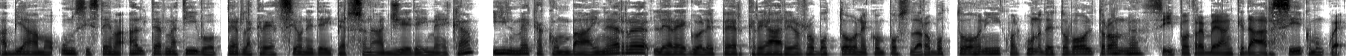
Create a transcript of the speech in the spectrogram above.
abbiamo un sistema alternativo per la creazione dei personaggi e dei mecha, il mecha combiner, le regole per creare il robottone composto da robottoni, qualcuno ha detto Voltron? Sì, potrebbe anche darsi, comunque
